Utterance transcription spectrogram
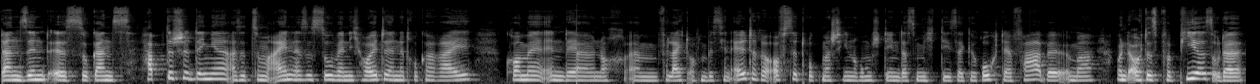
dann sind es so ganz haptische Dinge. Also zum einen ist es so, wenn ich heute in eine Druckerei komme, in der noch ähm, vielleicht auch ein bisschen ältere Offset-Druckmaschinen rumstehen, dass mich dieser Geruch der Farbe immer und auch des Papiers oder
